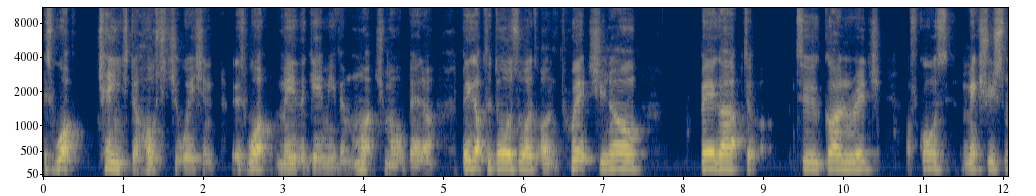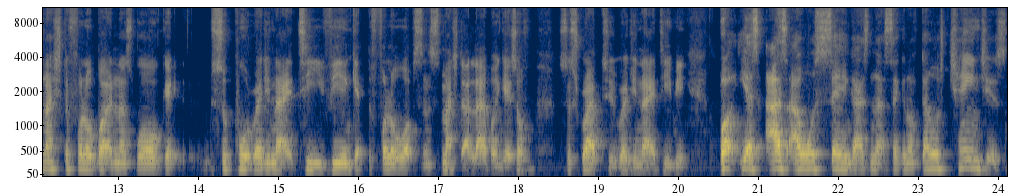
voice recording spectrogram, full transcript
is what changed the whole situation. It's what made the game even much more better. Big up to those who are on Twitch, you know. Big up to to Gunridge. Of course, make sure you smash the follow button as well. Get support Red United TV and get the follow ups and smash that like button. Get yourself subscribed to Red United TV. But yes, as I was saying, guys, in that second half, those changes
